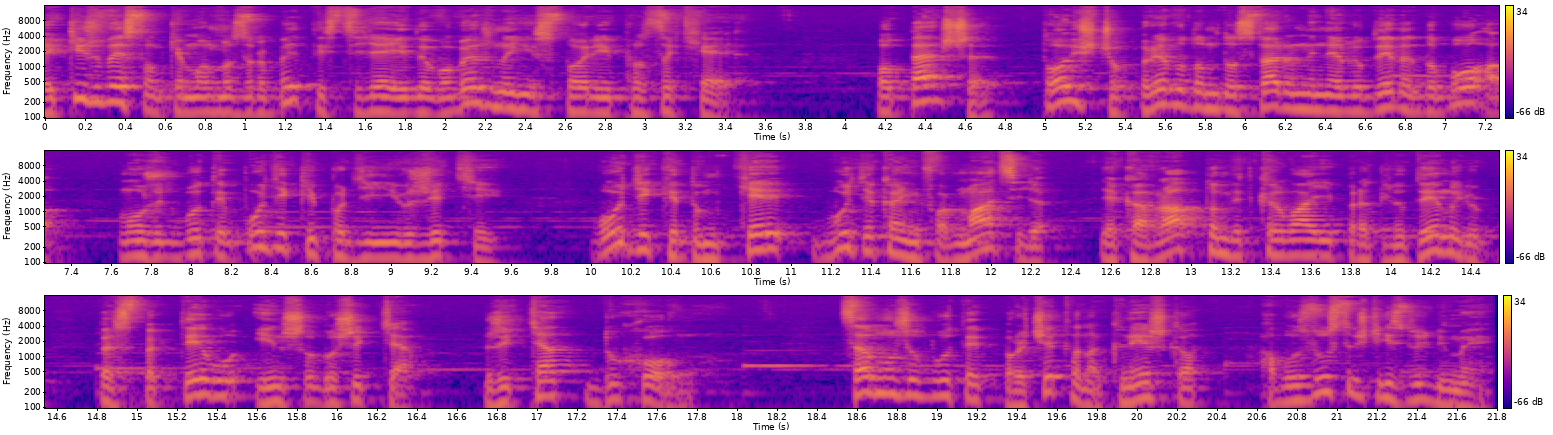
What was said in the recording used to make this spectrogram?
Які ж висновки можна зробити з цієї дивовижної історії про Закея? По-перше, той, що приводом до звернення людини до Бога можуть бути будь-які події в житті, будь-які думки, будь-яка інформація, яка раптом відкриває перед людиною перспективу іншого життя, життя духовного. Це може бути прочитана книжка або зустріч із людьми,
